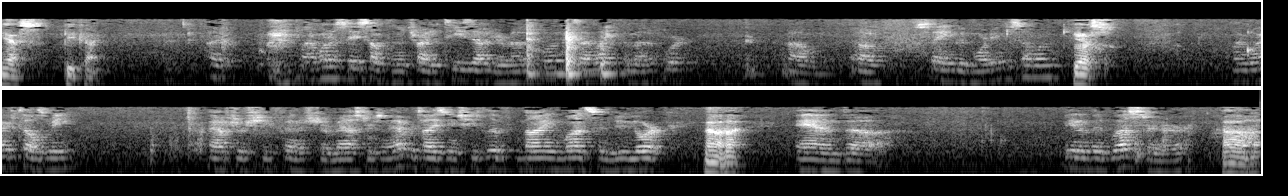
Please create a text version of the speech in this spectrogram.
Yes, be kind. I, I want to say something to try to tease out your metaphor because I like the metaphor um, of saying good morning to someone. Yes. My wife tells me after she finished her master's in advertising, she's lived nine months in New York. Uh-huh. And uh, being a Midwesterner, uh-huh.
